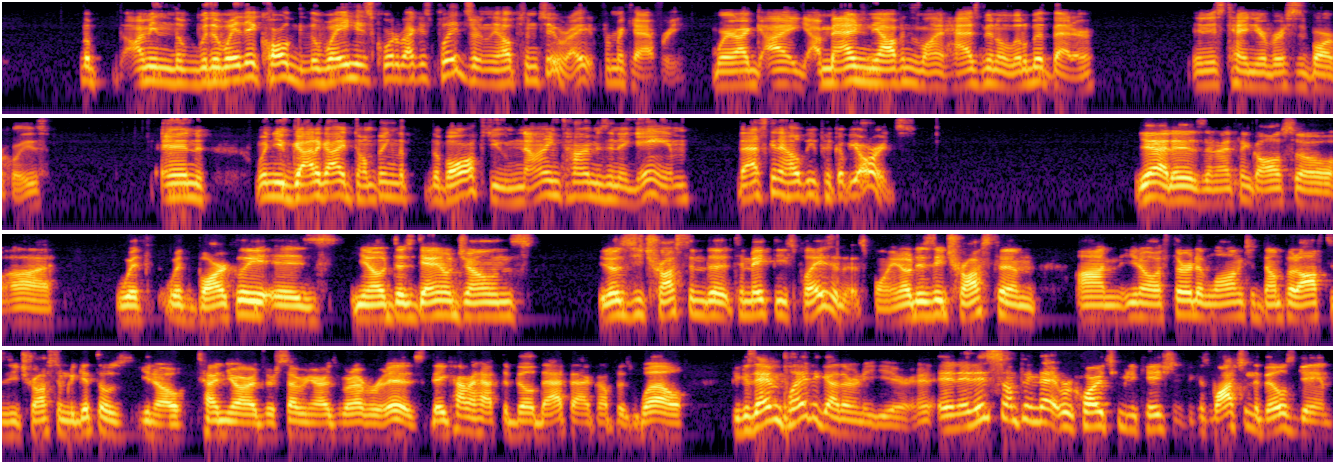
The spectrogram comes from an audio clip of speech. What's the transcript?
the I mean the the way they call the way his quarterback has played certainly helps him too, right? For McCaffrey, where I I imagine the offensive line has been a little bit better in his tenure versus Barkley's, and when you've got a guy dumping the, the ball off to you nine times in a game, that's going to help you pick up yards. Yeah, it is, and I think also uh, with with Barkley is you know does Daniel Jones, you know, does he trust him to to make these plays at this point? You know, does he trust him on you know a third and long to dump it off? Does he trust him to get those you know ten yards or seven yards, whatever it is? They kind of have to build that back up as well because they haven't played together in a year, and, and it is something that requires communications. Because watching the Bills game,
